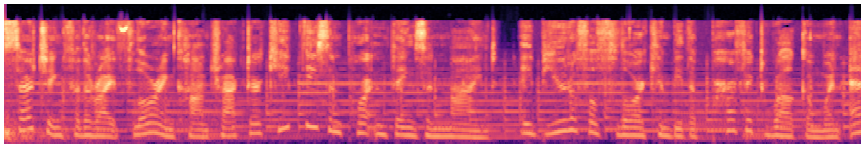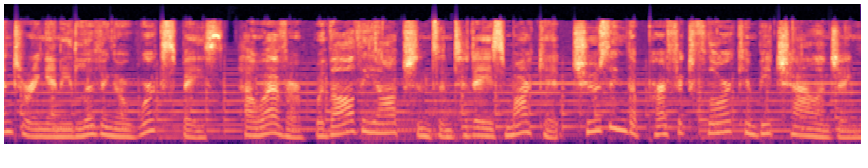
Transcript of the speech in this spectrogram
searching for the right flooring contractor, keep these important things in mind. A beautiful floor can be the perfect welcome when entering any living or workspace. However, with all the options in today's market, choosing the perfect floor can be challenging.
